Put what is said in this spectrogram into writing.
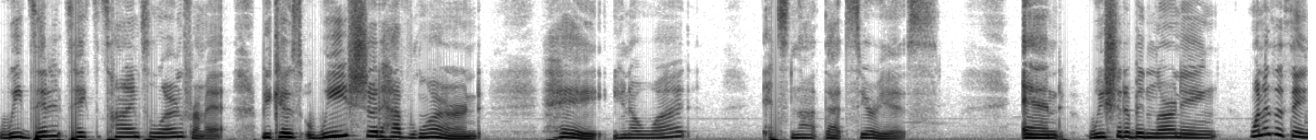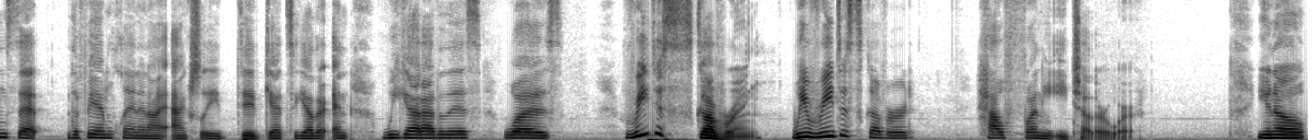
we didn't take the time to learn from it because we should have learned hey, you know what? It's not that serious. And we should have been learning one of the things that the fam clan and I actually did get together and we got out of this was rediscovering. We rediscovered how funny each other were. You know,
